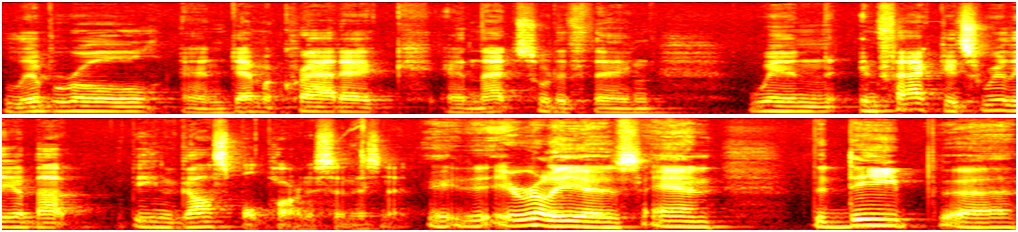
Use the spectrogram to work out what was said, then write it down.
liberal and democratic and that sort of thing, when in fact it's really about being a gospel partisan, isn't it? It, it really is. And the deep uh,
